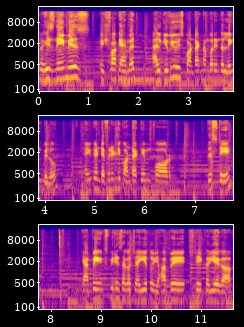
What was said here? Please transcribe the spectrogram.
so his name is Ishfaq Ahmed I will give you his contact number in the link below and you can definitely contact him for this stay camping experience अगर चाहिए तो यहाँ पे स्टे करिएगा आप।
